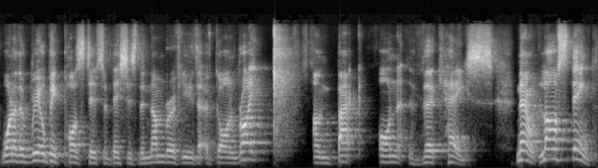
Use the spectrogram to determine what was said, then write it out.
one of the real big positives of this is the number of you that have gone, right, I'm back on the case. Now, last thing,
